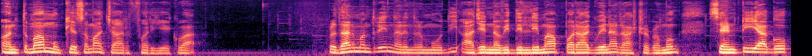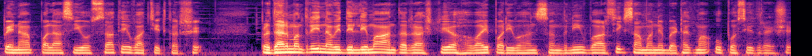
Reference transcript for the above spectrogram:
અંતમાં મુખ્ય સમાચાર ફરી એકવાર. પ્રધાનમંત્રી નરેન્દ્ર મોદી આજે નવી દિલ્હીમાં પરાગ્વેના રાષ્ટ્રપ્રમુખ સેન્ટિયાગો પેના પલાસીઓ સાથે વાતચીત કરશે. પ્રધાનમંત્રી નવી દિલ્હીમાં આંતરરાષ્ટ્રીય હવાઈ પરિવહન સંઘની વાર્ષિક સામાન્ય બેઠકમાં ઉપસ્થિત રહેશે.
